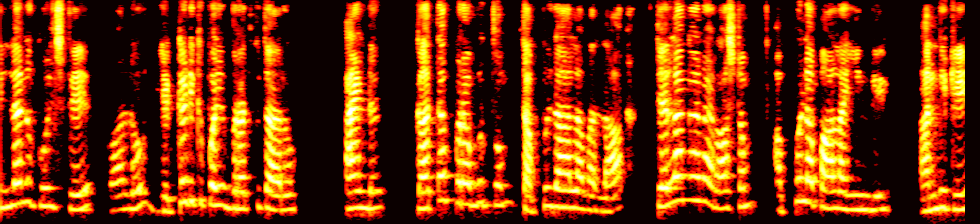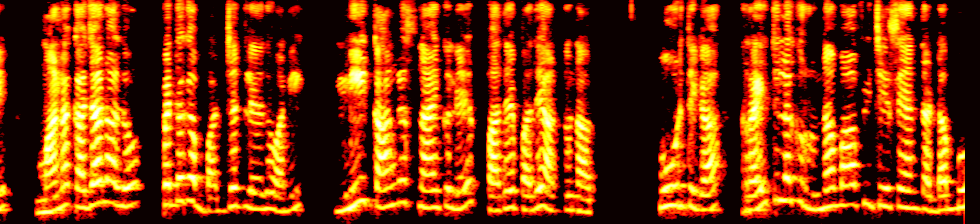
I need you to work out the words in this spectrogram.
ఇళ్ళను కూల్చితే వాళ్ళు ఎక్కడికి పోయి బ్రతుకుతారు? అండ్ గత ప్రభుత్వం తప్పుదాల వల్ల తెలంగాణ రాష్ట్రం అప్పుల పాలయ్యింది. అందుకే మన ఖజానాలో పెద్దగా బడ్జెట్ లేదు అని మీ కాంగ్రెస్ నాయకులే పదే పదే అంటున్నారు. పూర్తిగా రైతులకు రుణమాఫీ చేసేంత డబ్బు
